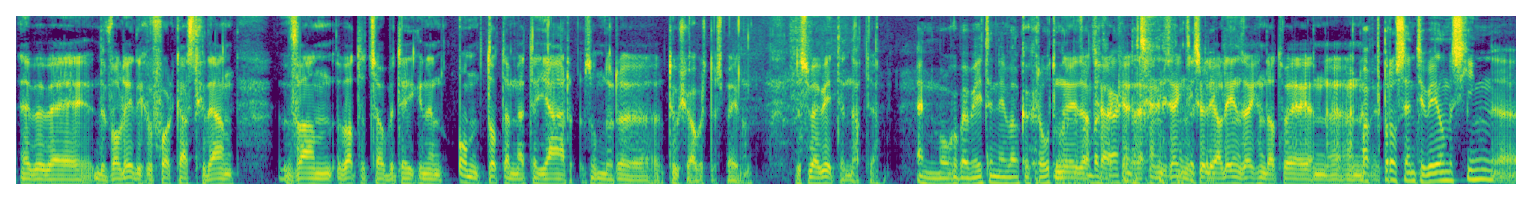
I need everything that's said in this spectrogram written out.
hebben wij de volledige forecast gedaan van wat het zou betekenen om tot en met een jaar zonder uh, toeschouwers te spelen. Dus wij weten dat, ja. En mogen we weten in welke grootte nee, dat ga ik, dat ga ik niet zeggen. Ik wil je alleen zeggen dat wij een... een maar procentueel misschien, uh,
